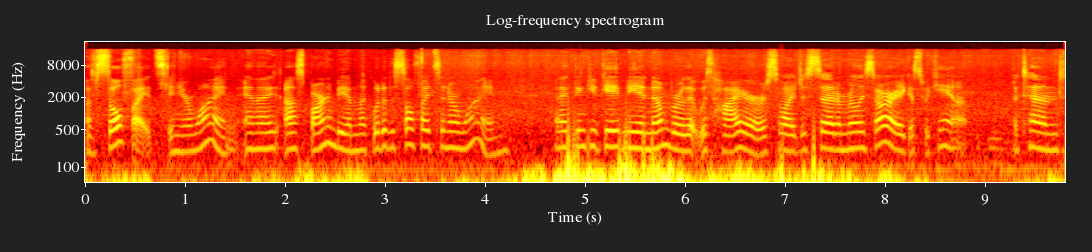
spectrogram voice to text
of sulfites in your wine and i asked barnaby i'm like what are the sulfites in our wine and i think you gave me a number that was higher so i just said i'm really sorry i guess we can't attend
